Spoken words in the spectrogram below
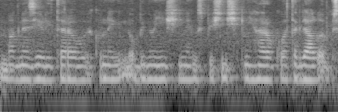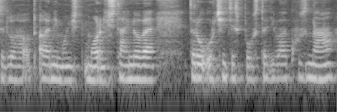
Magnezie literou jako nejoblíbenější, nejúspěšnější kniha roku a tak dále. Předloha od Aleny Mornsteinové, kterou určitě spousta diváků zná.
